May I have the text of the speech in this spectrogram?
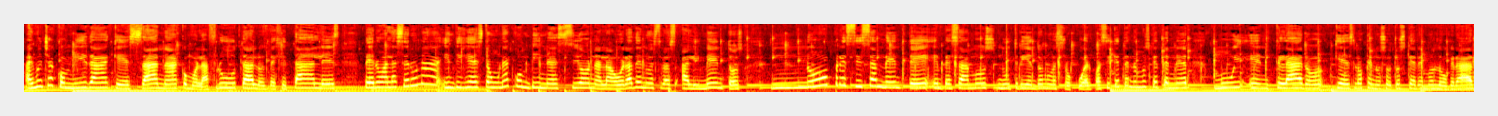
Hay mucha comida que es sana, como la fruta, los vegetales, pero al hacer una indigesta, una combinación a la hora de nuestros alimentos, no precisamente empezamos nutriendo nuestro cuerpo. Así que tenemos que tener muy en claro qué es lo que nosotros queremos lograr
